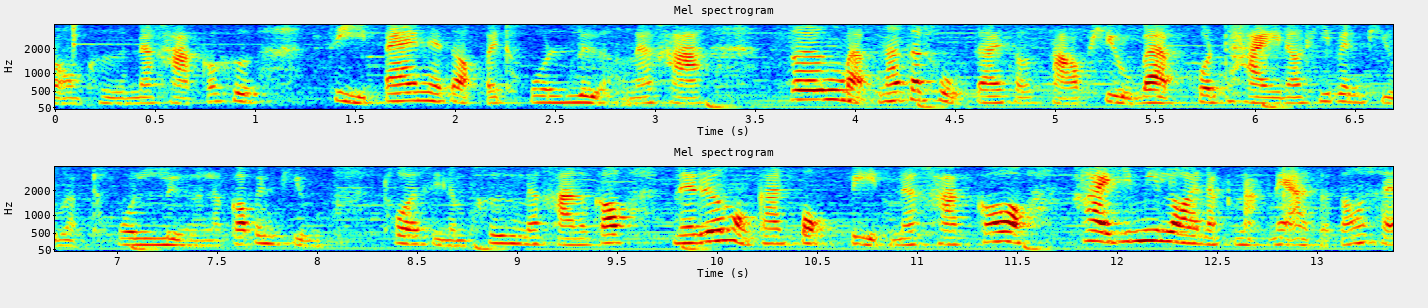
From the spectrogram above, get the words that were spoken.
รองพื้นนะคะ ก็คือสีแป้งเนี่ยจะออกไปโทนเหลืองนะคะ ซึ่งแบบน่าจะถูกใจสาวๆผิวแบบคนไทยเนาะที่เป็นผิวแบบโทนเหลือง แล้วก็เป็นผิวโทนสีน้ำผึ้งนะคะ แล้วก็ในเรื่องของการปกปิดนะคะ ก็ใครที่มีรอยหนักๆเนี่ยอาจจะต้องใช้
